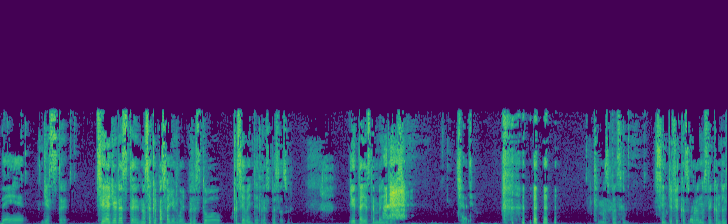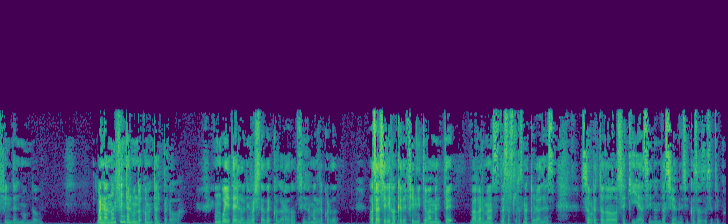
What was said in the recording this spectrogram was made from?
De... Y este... Sí, ayer este, no sé qué pasó ayer, güey, pero estuvo casi a 23 pesos, güey. Y ahorita ya está en 22. Chale. ¿Qué más pasa? Científicos pronosticando el fin del mundo, güey. Bueno, no el fin del mundo como tal, pero un güey de la Universidad de Colorado, si no mal recuerdo. O sea, sí dijo que definitivamente va a haber más desastres naturales, sobre todo sequías, inundaciones y cosas de ese tipo.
